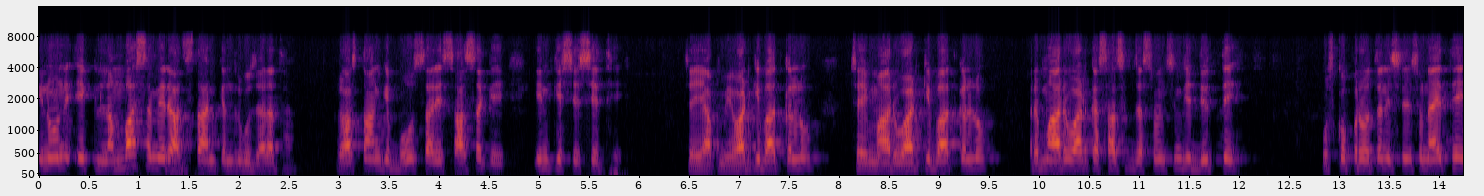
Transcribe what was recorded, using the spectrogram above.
इन्होंने एक लंबा समय राजस्थान के अंदर गुजारा था। राजस्थान के बहुत सारे शासक इनके शिष्य थे। चाहे आप मेवाड़ की बात कर लो, चाहे मारवाड़ की बात कर लो अरे मारवाड़ का शासक जसवंत सिंह जी द्वितीय उसको प्रवचन इसने सुनाए थे।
